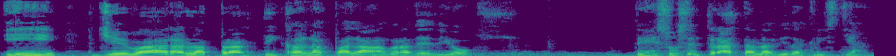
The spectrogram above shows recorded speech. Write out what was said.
y llevar a la práctica la palabra de Dios. De eso se trata la vida cristiana.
